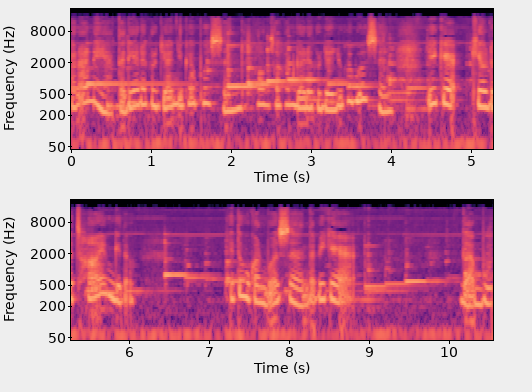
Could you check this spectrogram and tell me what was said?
Kan aneh ya tadi ada kerjaan juga bosen terus kalau misalkan gak ada kerjaan juga bosen. Jadi kayak kill the time gitu. Itu bukan bosen tapi kayak gabut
